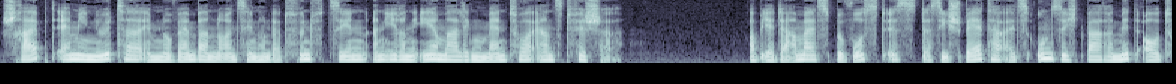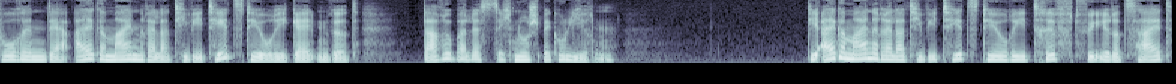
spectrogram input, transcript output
Schreibt Emmy Noether im November 1915 an ihren ehemaligen Mentor Ernst Fischer. Ob ihr damals bewusst ist, dass sie später als unsichtbare Mitautorin der allgemeinen Relativitätstheorie gelten wird, darüber lässt sich nur spekulieren. Die allgemeine Relativitätstheorie trifft für ihre Zeit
